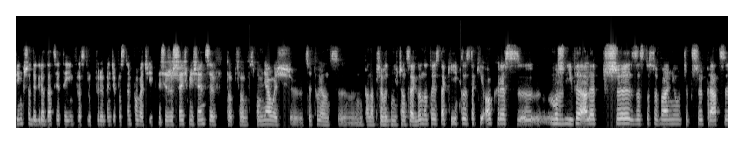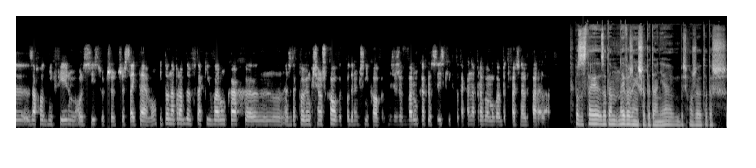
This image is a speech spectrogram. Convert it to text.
większa degradacja tej infrastruktury będzie postępować. I myślę, że 6 miesięcy, to co wspomniałeś, cytując y, pana przewodniczącego, no to jest taki, to jest taki okres y, możliwy, ale przy zastosowaniu czy przy pracy zachodnich firm, Olsisu czy, czy Saipemu i to naprawdę w takich warunkach, y, że tak powiem, książkowych, podręcznikowych. Myślę, że w warunkach rosyjskich to taka naprawa mogłaby trwać nawet parę lat. Pozostaje zatem najważniejsze pytanie. Być może to też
